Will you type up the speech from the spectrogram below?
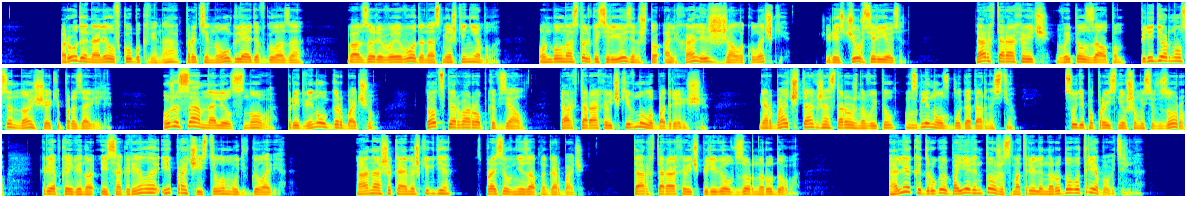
Рудой налил в кубок вина, протянул, глядя в глаза. Во взоре воевода насмешки не было. Он был настолько серьезен, что Альха лишь сжала кулачки. Чересчур серьезен. Тарх Тарахович выпил залпом, передернулся, но щеки порозовели. Уже сам налил снова, придвинул к Горбачу. Тот сперва робко взял. Тарх Тарахович кивнул ободряюще. Горбач также осторожно выпил, взглянул с благодарностью. Судя по прояснившемуся взору, крепкое вино и согрело, и прочистило муть в голове. «А наши камешки где?» — спросил внезапно Горбач. Тарх Тарахович перевел взор на Рудова. Олег и другой боярин тоже смотрели на Рудова требовательно.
